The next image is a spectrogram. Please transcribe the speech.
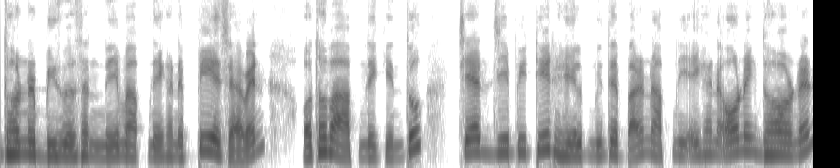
ধরনের বিজনেসের নেম আপনি এখানে পেয়ে যাবেন। অথবা আপনি কিন্তু চ্যাট জিপিটির হেল্প নিতে পারেন। আপনি এখানে অনেক ধরনের,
